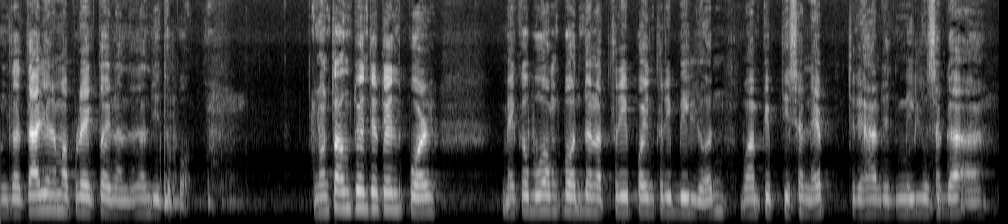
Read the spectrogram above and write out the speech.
Ang detalye ng mga proyekto ay nand- nandito po. Noong taong 2024, may kabuang pondo na 3.3 billion, 150 sa NEP, 300 million sa GAA,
